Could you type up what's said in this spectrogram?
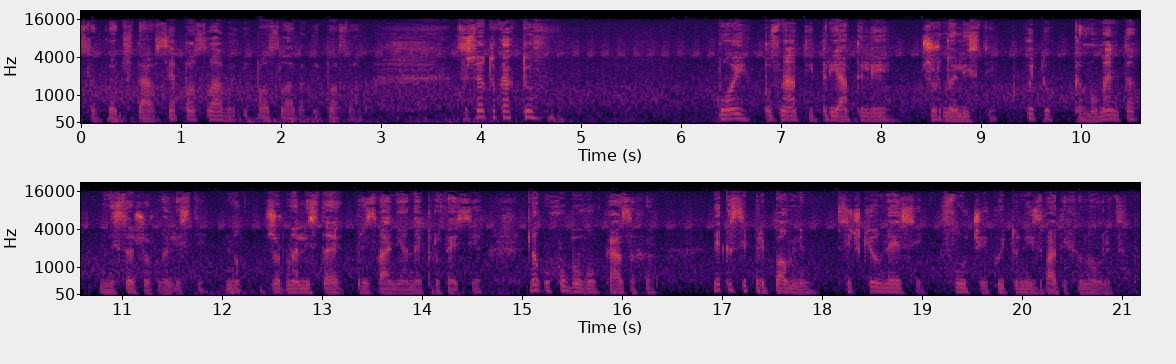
след което става все по-слаба и по-слаба и по-слаба. Защото както мои познати приятели, журналисти, които към момента не са журналисти, но журналиста е призвание, не професия, много хубаво казаха. Нека си припомним всички от тези случаи, които ни извадиха на улицата.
